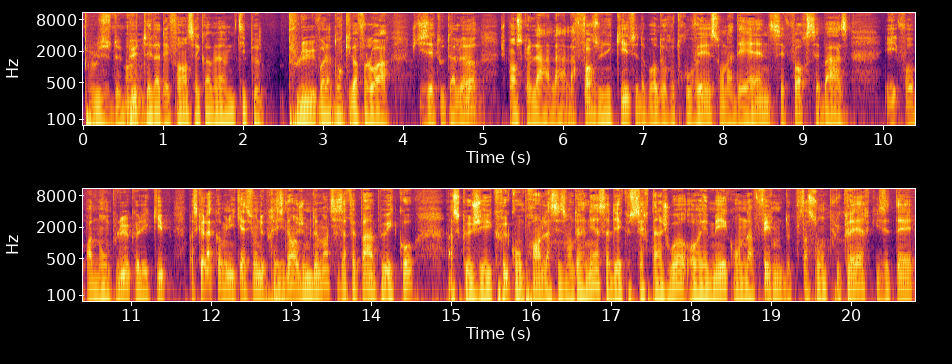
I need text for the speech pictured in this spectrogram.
plus de buts et la défense est quand même un petit peu plus voilà. Donc il va falloir je disais tout à l'heure je pense que la, la, la force d'une équipe c'est d'abord de retrouver son ADN ses forces ses bases. Et il faut pas non plus que l'équipe parce que la communication du président je me demande si ça fait pas un peu écho à ce que j'ai cru comprendre la saison dernière c'est-à-dire que certains joueurs auraient aimé qu'on affirme de façon plus claire qu'ils étaient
